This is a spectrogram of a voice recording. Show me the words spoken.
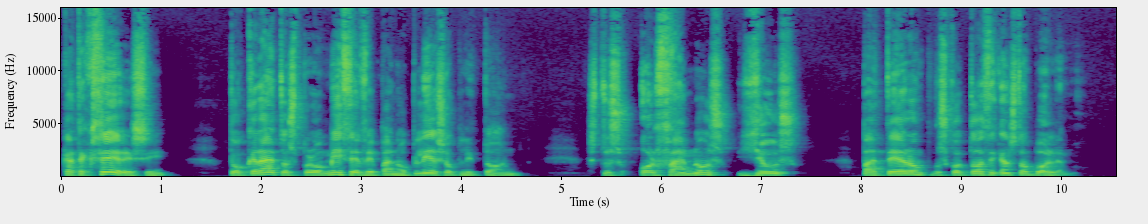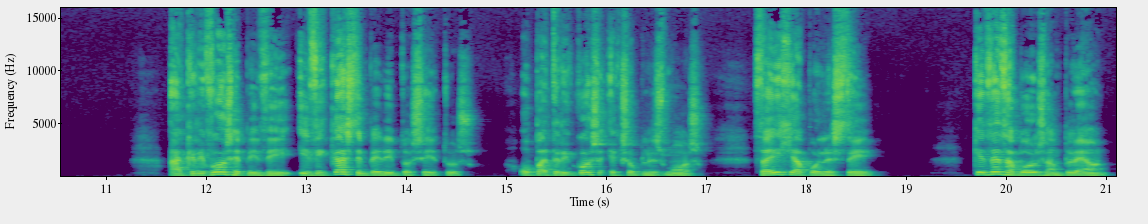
Κατ' εξαίρεση, το κράτος προμήθευε πανοπλίες οπλιτών στους ορφανούς γιους πατέρων που σκοτώθηκαν στον πόλεμο. Ακριβώς επειδή, ειδικά στην περίπτωσή τους, ο πατρικός εξοπλισμός θα είχε απολεστεί και δεν θα μπορούσαν πλέον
